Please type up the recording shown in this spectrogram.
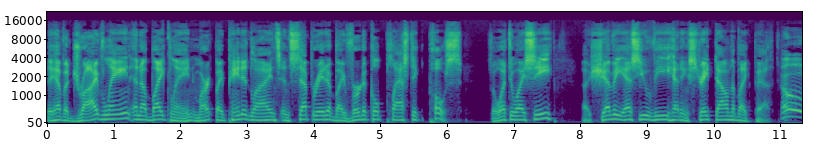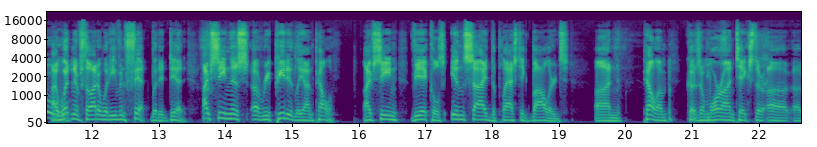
they have a drive lane and a bike lane marked by painted lines and separated by vertical plastic posts. So, what do I see? A Chevy SUV heading straight down the bike path. Oh. I wouldn't have thought it would even fit, but it did. I've seen this uh, repeatedly on Pelham. I've seen vehicles inside the plastic bollards on Pelham because a moron takes the uh, uh,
